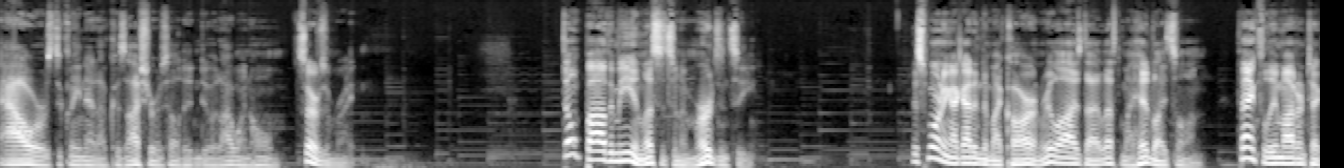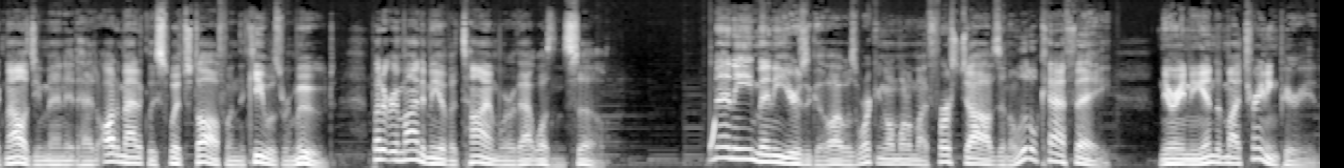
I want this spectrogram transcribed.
hours to clean that up because I sure as hell didn't do it. I went home. Serves him right. Don't bother me unless it's an emergency. This morning I got into my car and realized I left my headlights on. Thankfully, modern technology meant it had automatically switched off when the key was removed, but it reminded me of a time where that wasn't so. Many, many years ago, I was working on one of my first jobs in a little cafe, nearing the end of my training period.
